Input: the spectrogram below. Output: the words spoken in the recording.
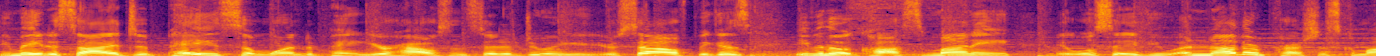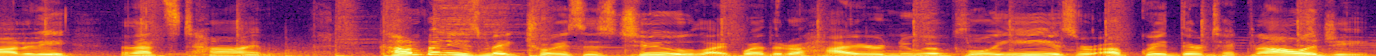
You may decide to pay someone to paint your house instead of doing it yourself because even though it costs money, it will save you another precious commodity, and that's time. Companies make choices too, like whether to hire new employees or upgrade their technology.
